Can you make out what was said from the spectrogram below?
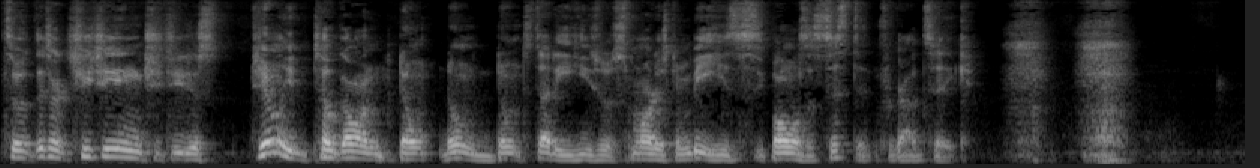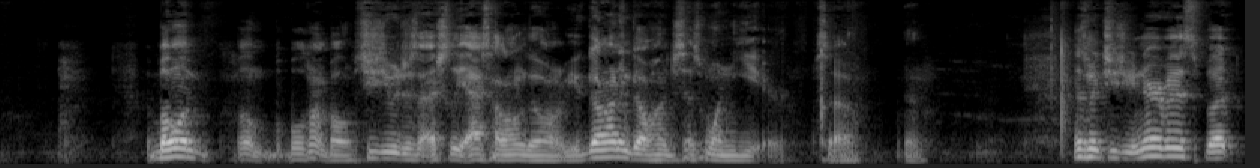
so they talk Chi Chi and Chi Chi just generally tell Gohan don't don't don't study. He's as smart as can be. He's Bulma's assistant for God's sake. Bulma, well, not Bulma. Chi Chi would just actually ask how long Gohan will be gone, and Gohan just has one year. So. This makes Chi Chi nervous, but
